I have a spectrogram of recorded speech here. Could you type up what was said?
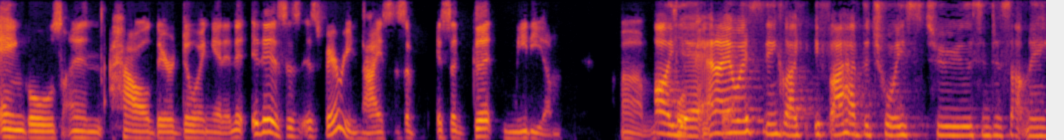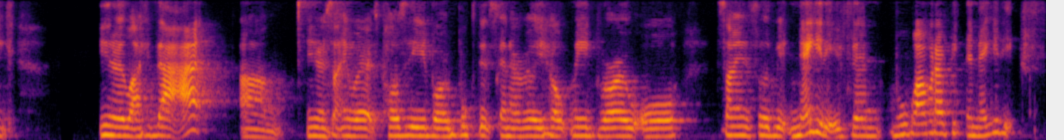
angles and how they're doing it and it, it is it's, it's very nice it's a it's a good medium Um, Oh yeah, and I always think like if I have the choice to listen to something, you know, like that, um, you know, something where it's positive or a book that's going to really help me grow, or something that's a little bit negative, then well, why would I pick the negative?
